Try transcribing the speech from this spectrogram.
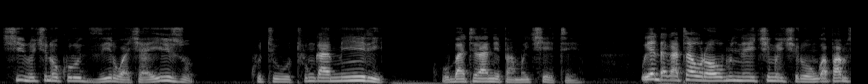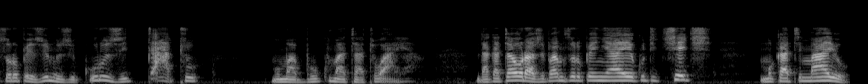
chinhu chinokurudzirwa chaizvo kuti utungamiri hubatirane pamwe chete uye ndakataurawo mune chimwe chirongwa pamusoro pezvinhu zvikuru zvitatu mumabhuku matatu aya. Ndakataurazve pamusoro penyaya yekuti chechi mukati mayo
